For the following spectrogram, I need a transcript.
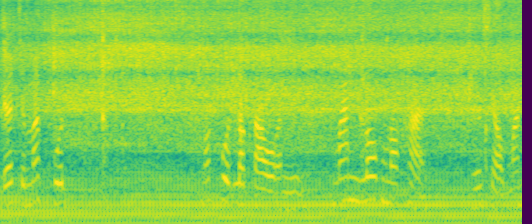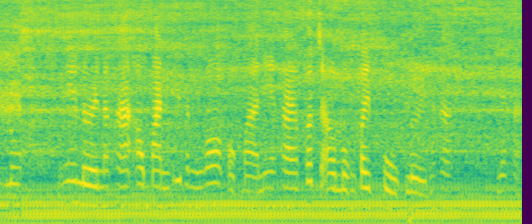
เดี๋ยวจะมาขุดมาขุดล้วเก่าอันนี้มั่นโลกเนาะค่ะเดี๋ยวเสียวมั่นโลกนี่เลยนะคะ เอามันที่มันงอกออกมาเนี่ยค่ะ ก็จะเอาลงไปปลูกเลยนะคะเนี่ยค่ะ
